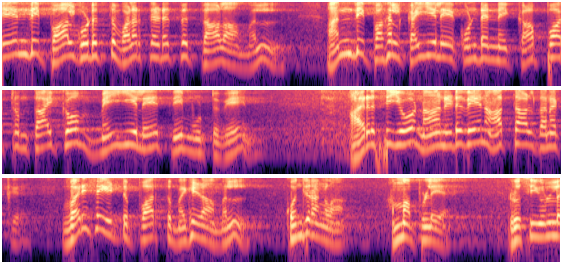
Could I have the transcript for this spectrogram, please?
ஏந்தி பால் கொடுத்து வளர்த்தெடுத்து தாழாமல் அந்தி பகல் கையிலே கொண்டென்னை காப்பாற்றும் தாய்க்கோ மெய்யிலே தீ மூட்டுவேன். அரிசியோ நான் இடுவேன் ஆத்தாள் தனக்கு. வரிசையிட்டு பார்த்து மகிழாமல் கொஞ்சுறாங்களாம் அம்மா பிள்ளைய ருசியுள்ள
